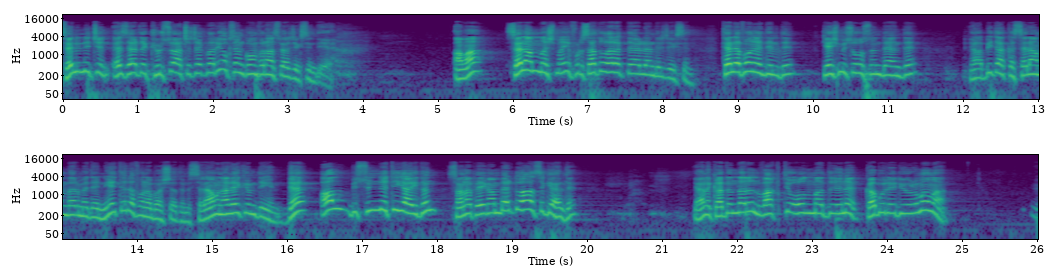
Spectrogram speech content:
Senin için ezerde kürsü açacakları yok sen konferans vereceksin diye. Ama selamlaşmayı fırsat olarak değerlendireceksin. Telefon edildi, geçmiş olsun dendi. Ya bir dakika selam vermeden niye telefona başladınız? Selamun aleyküm deyin. De al bir sünneti yaydın. Sana peygamber duası geldi. Yani kadınların vakti olmadığını kabul ediyorum ama e,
